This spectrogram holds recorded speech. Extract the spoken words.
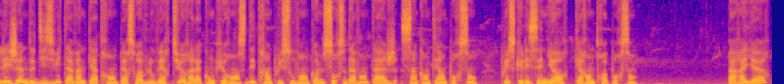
Les jeunes de 18 à 24 ans perçoivent l'ouverture à la concurrence des trains plus souvent comme source d'avantages, 51%, plus que les seniors, 43%. Par ailleurs,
